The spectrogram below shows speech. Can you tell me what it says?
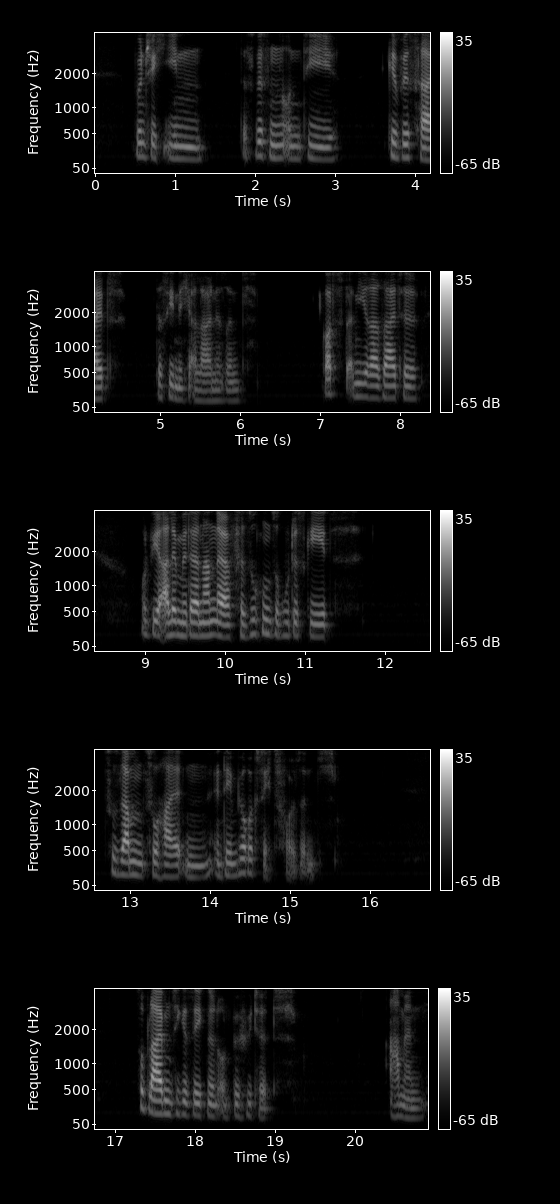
wünsche ich Ihnen das Wissen und die Gewissheit, dass Sie nicht alleine sind. Gott ist an Ihrer Seite und wir alle miteinander versuchen, so gut es geht, zusammenzuhalten, indem wir rücksichtsvoll sind. So bleiben Sie gesegnet und behütet. Amen.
